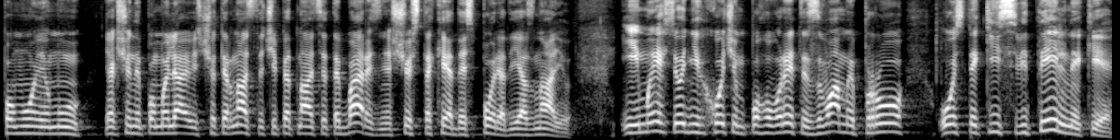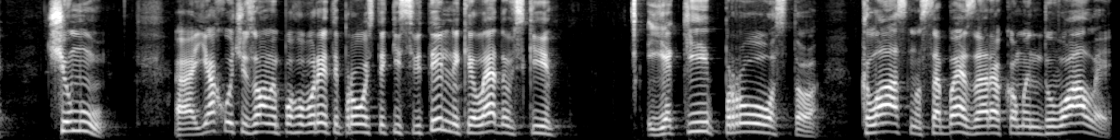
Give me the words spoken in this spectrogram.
по-моєму, якщо не помиляюсь, 14 чи 15 березня, щось таке десь поряд, я знаю. І ми сьогодні хочемо поговорити з вами про ось такі світильники. Чому? Е, Я хочу з вами поговорити про ось такі світильники ледовські, які просто класно себе зарекомендували,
